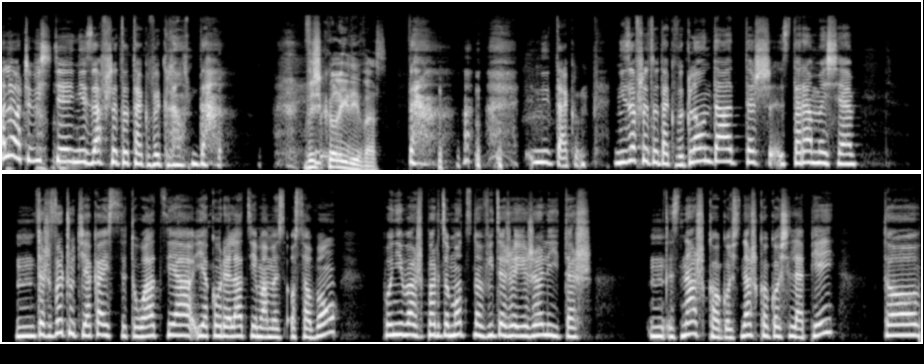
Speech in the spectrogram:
Ale oczywiście nie zawsze to tak wygląda. Wyszkolili was. nie, tak. Nie zawsze to tak wygląda. Też staramy się mm, też wyczuć, jaka jest sytuacja, jaką relację mamy z osobą, ponieważ bardzo mocno widzę, że jeżeli też mm, znasz kogoś, znasz kogoś lepiej, to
